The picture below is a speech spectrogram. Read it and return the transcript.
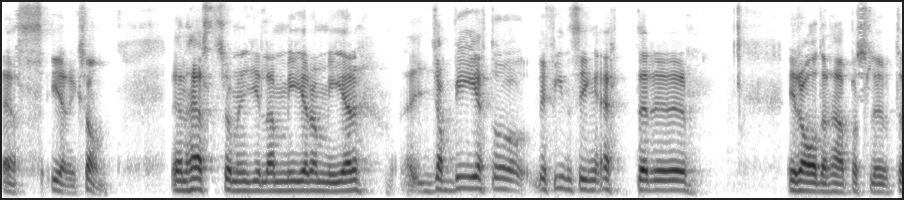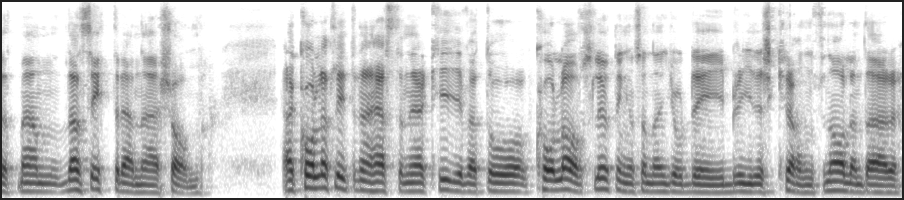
S Eriksson. Det är en häst som jag gillar mer och mer. Jag vet och det finns inga ettor eh, i raden här på slutet men den sitter där när som. Jag har kollat lite den här hästen i arkivet och kollat avslutningen som den gjorde i Breeders Crown-finalen där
